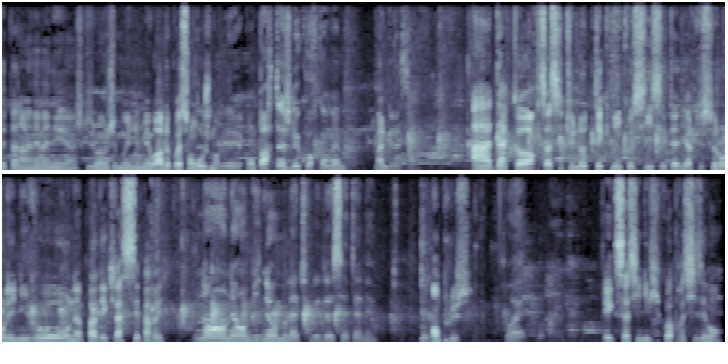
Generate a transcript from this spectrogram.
n'êtes pas dans la même année, hein, excusez-moi, j'ai une mémoire de poisson rouge. Moi. on partage les cours quand même, malgré ça. Ah, d'accord, ça c'est une autre technique aussi, c'est-à-dire que selon les niveaux, on n'a pas des classes séparées. Non, on est en binôme là tous les deux cette année. En plus Ouais. Et que ça signifie quoi précisément?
